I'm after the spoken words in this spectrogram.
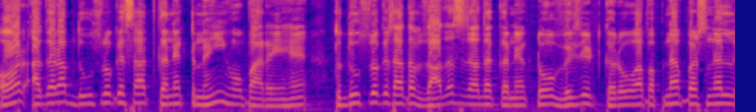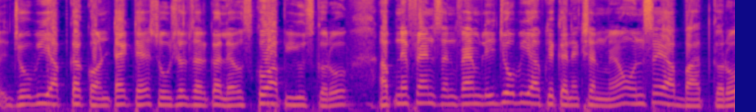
और अगर आप दूसरों के साथ कनेक्ट नहीं हो पा रहे हैं तो दूसरों के साथ आप ज़्यादा से ज़्यादा कनेक्ट हो विज़िट करो। आप अपना पर्सनल जो भी आपका कांटेक्ट है सोशल सर्कल है, उसको आप यूज़ करो। अपने फ्रेंड्स एंड फैमिली जो भी आपके कनेक्शन में हो, उनसे आप बात करो।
